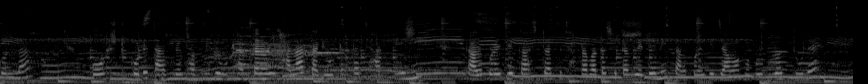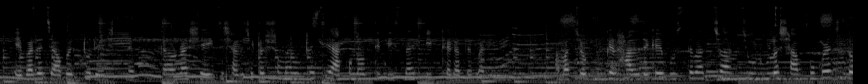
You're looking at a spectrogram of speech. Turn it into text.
করলাম। পোস্ট করে তারপরে ভাবছি যে উঠানটার ওই হালাত, আগে উঠানটা ঝাড় দিয়ে নিই। তারপরে যে কাজটা আছে, ঝাঁটা পাতা সেটা বেঁধে নিই। তারপরে যে জামা কাপড়গুলো তুলে এবারে যাব একটু রেস্ট নেব। কেননা সেই যে সাড়ে ছটার সময় উঠেছি এখনও অবধি বিছনায় পিঠ ঠেকাতে পারিনি। আমার চোখ মুখের হাল দেখে বুঝতে পারছ, আর চুলগুলো শ্যাম্পু করেছি, তো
